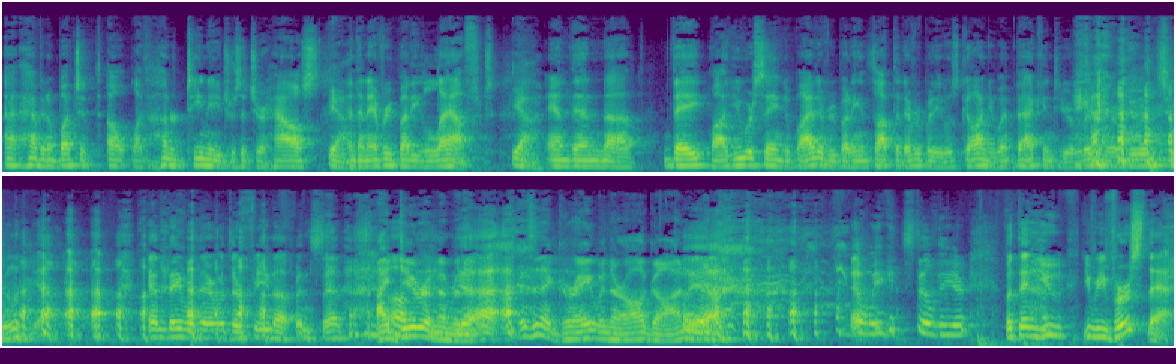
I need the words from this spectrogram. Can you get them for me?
Uh, having a bunch of oh, like 100 teenagers at your house Yeah. and then everybody left Yeah. and then uh, they while you were saying goodbye to everybody and thought that everybody was gone you went back into your living room you and Julia and they were there with their feet up and said I do oh, remember that. Isn't it great when they're all gone? Oh, yeah. and we can still be here but then you you reversed that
